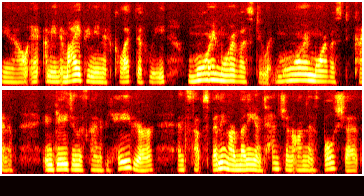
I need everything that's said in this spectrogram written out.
You know, I mean, in my opinion, if collectively more and more of us do it, more and more of us kind of engage in this kind of behavior and stop spending our money and tension on this bullshit,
